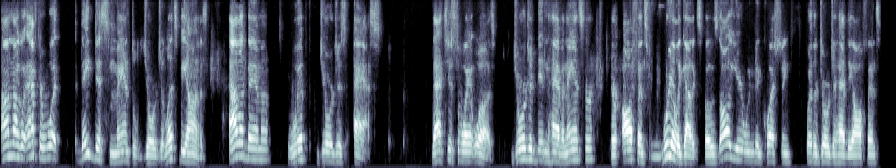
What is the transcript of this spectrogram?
I'm not going after what they dismantled Georgia. Let's be honest. Alabama whipped Georgia's ass. That's just the way it was. Georgia didn't have an answer. Their offense really got exposed all year. We've been questioning whether Georgia had the offense.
